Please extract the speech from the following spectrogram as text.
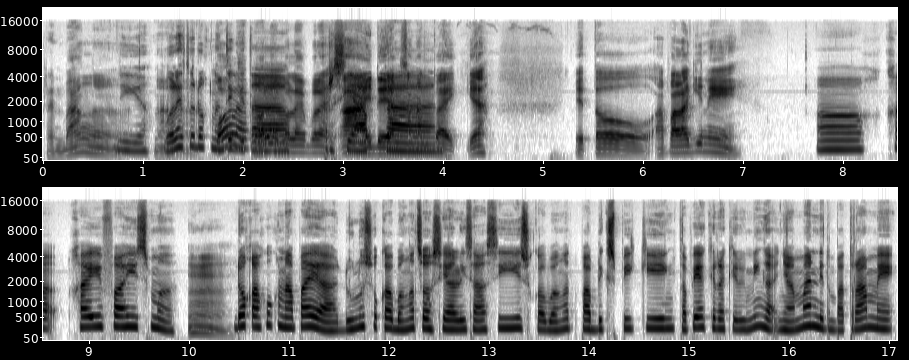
keren banget. Iya. Nah, Boleh tuh, Dok, nanti boleh, kita boleh, boleh, boleh. Ah, ide yang sangat persiapkan. baik ya. Itu apalagi nih? Ka kaifahisme. Hmm. Dok, aku kenapa ya? Dulu suka banget sosialisasi, suka banget public speaking, tapi akhir-akhir ini nggak nyaman di tempat rame.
